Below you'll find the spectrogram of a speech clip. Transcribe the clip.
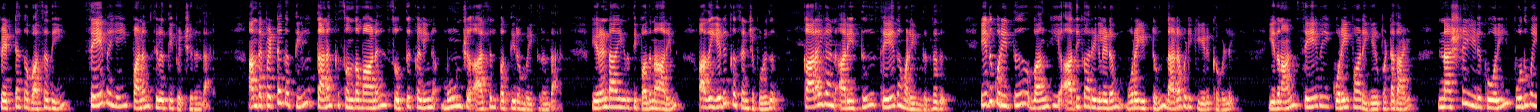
பெட்டக வசதி சேவையை பணம் செலுத்தி பெற்றிருந்தார். அந்த பெட்டகத்தில் தனக்கு சொந்தமான சொத்துக்களின் மூன்று அசல் பத்திரம் வைத்திருந்தார். இரண்டாயிரத்தி பதினாறில் அதை எடுக்க சென்ற பொழுது கரையான் அரித்து சேதமடைந்திருந்தது. இது குறித்து வங்கி அதிகாரிகளிடம் முறையிட்டும் நடவடிக்கை எடுக்கவில்லை. இதனால் சேவை குறைபாடு ஏற்பட்டதால் நஷ்ட ஈடு கோரி புதுவை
